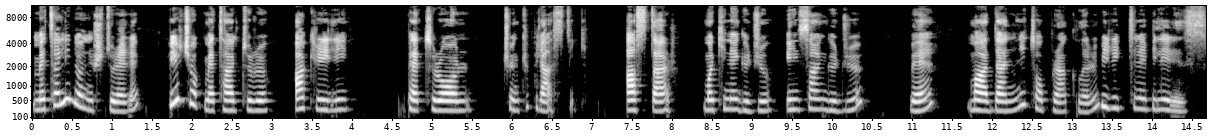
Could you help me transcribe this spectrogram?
metali dönüştürerek birçok metal türü, akrilik, petrol, çünkü plastik, astar, makine gücü, insan gücü ve madenli toprakları biriktirebiliriz.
